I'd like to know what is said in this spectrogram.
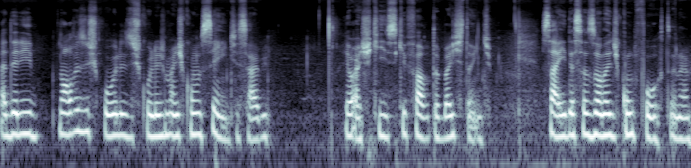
aderir novas escolhas, escolhas mais conscientes, sabe? Eu acho que isso que falta bastante sair dessa zona de conforto, né?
